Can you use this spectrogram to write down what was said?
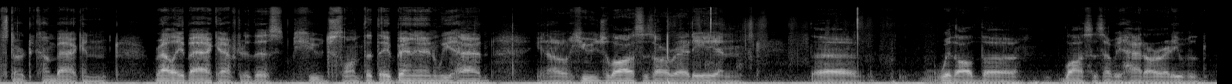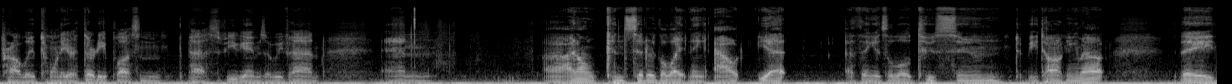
start to come back and rally back after this huge slump that they've been in. We had, you know, huge losses already, and the with all the losses that we had already, with probably 20 or 30 plus in the past few games that we've had, and uh, I don't consider the Lightning out yet. I think it's a little too soon to be talking about. They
